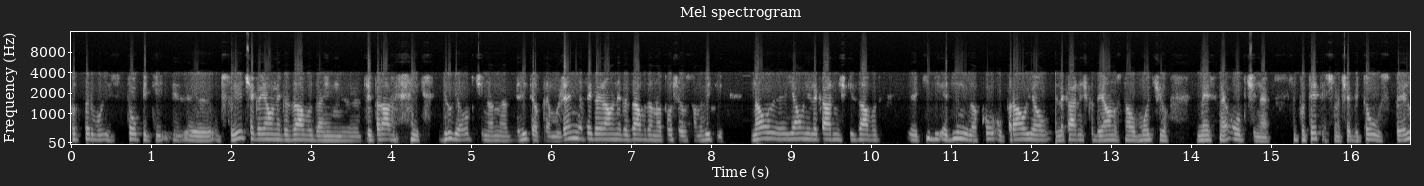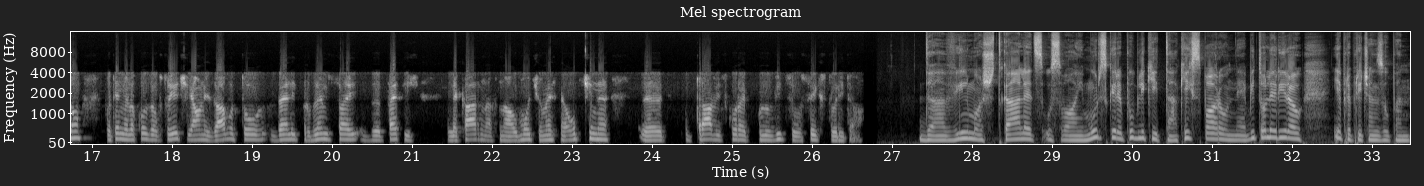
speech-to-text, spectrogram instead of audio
kot prvo izstopiti iz obstoječega javnega zavoda in pripraviti druge občine na delitev premoženja tega javnega zavoda, na to še ustanoviti nov javni lekarniški zavod, ki bi edini lahko upravljal lekarniško dejavnost na območju mestne občine hipotetično, če bi to uspelo, potem je lahko za obstoječi javni zavod to velik problem, saj v petih lekarnah na območju mestne občine eh, pravi skoraj polovico vseh storitev. Da Vilmo Štkalec v svoji Murski republiki takih sporov ne bi toleriral, je prepričan Zupan.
